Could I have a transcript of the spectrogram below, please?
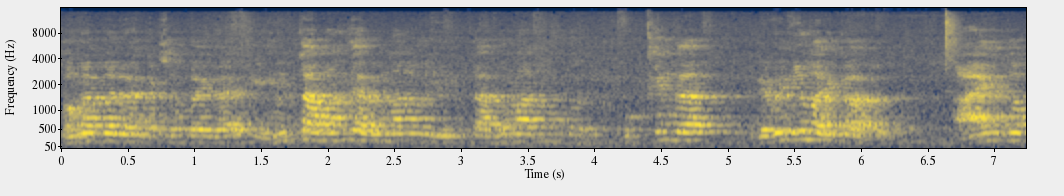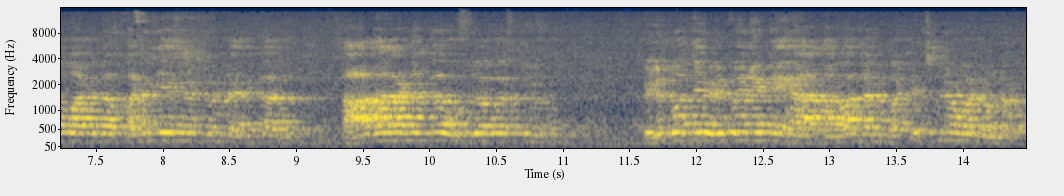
సోమేపల్లి వెంకట సుబ్బయ్య గారికి ఇంతమంది అభిమానులు ఇంత అభిమానంతో ముఖ్యంగా రెవెన్యూ అధికారులు ఆయనతో పాటుగా పనిచేసినటువంటి అధికారులు సాధారణంగా ఉద్యోగస్తులు వెళ్ళిపోతే వెళ్ళిపోయినట్టే ఆ తర్వాత దాన్ని పట్టించుకునే వాళ్ళు ఉండరు.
